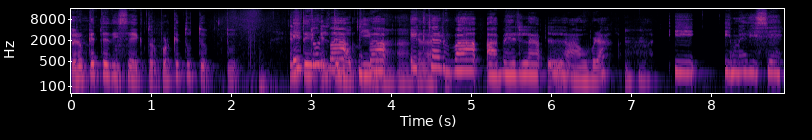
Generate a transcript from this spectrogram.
Pero ¿qué te dice Héctor? ¿Por qué tú, tú, tú- él, te, te motiva va- a Héctor va a ver la, la obra y, y me dice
